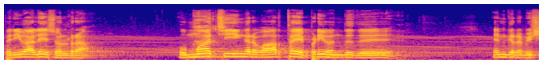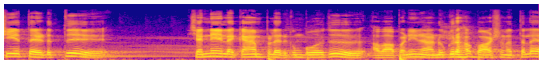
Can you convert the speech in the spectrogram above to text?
பெரியவாலே சொல்கிறா உம்மாச்சிங்கிற வார்த்தை எப்படி வந்தது? என்கிற விஷயத்தை எடுத்து சென்னையில் கேம்பில் இருக்கும்போது அவள் பண்ணின அனுகிரக பாஷணத்தில்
